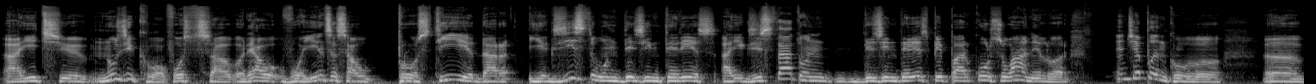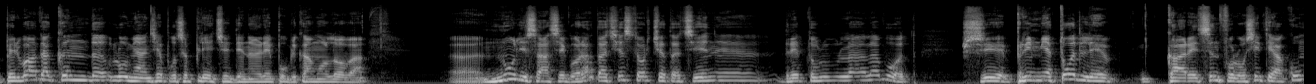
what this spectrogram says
aici, nu zic că au fost sau reau voință sau prostie, dar există un dezinteres, a existat un dezinteres pe parcursul anilor, începând cu uh, perioada când lumea a început să plece din Republica Moldova. Uh, nu li s-a asigurat acestor cetățeni dreptul la, la vot. Și prin metodele care sunt folosite acum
